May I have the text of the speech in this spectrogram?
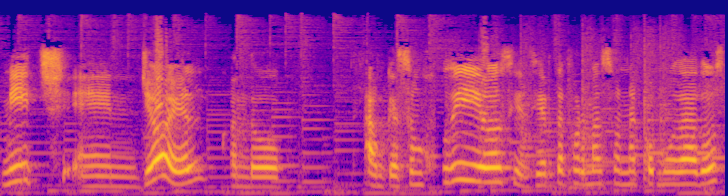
Mitch en Joel, cuando, aunque son judíos y en cierta forma son acomodados,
